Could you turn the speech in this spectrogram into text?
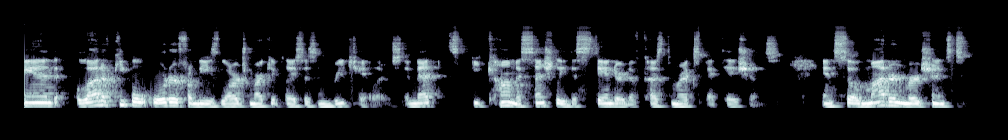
And a lot of people order from these large marketplaces and retailers, and that's become essentially the standard of customer expectations. And so modern merchants,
